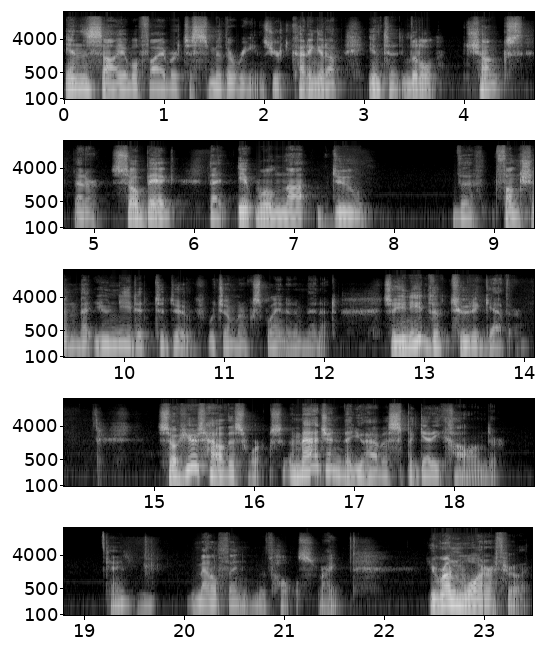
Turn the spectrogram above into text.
insoluble fiber to smithereens. You're cutting it up into little chunks that are so big that it will not do the function that you need it to do, which I'm going to explain in a minute. So you need the two together. So here's how this works. Imagine that you have a spaghetti colander, okay? Metal thing with holes, right? You run water through it.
